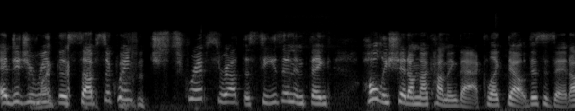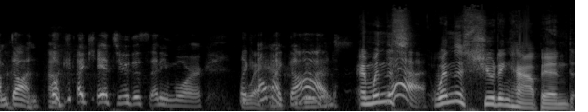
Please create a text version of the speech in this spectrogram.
And did you read the subsequent scripts throughout the season and think, holy shit, I'm not coming back? Like, no, this is it. I'm done. Like, I can't do this anymore. Like, Do I oh my have to do god. And when this Yeah. when this shooting happened,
